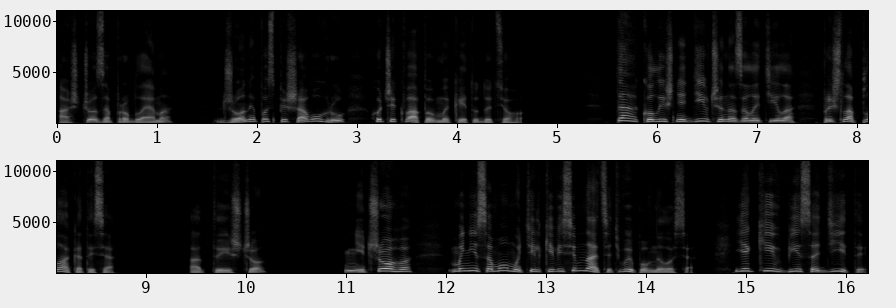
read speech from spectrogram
А що за проблема? Джо не поспішав у гру, хоч і квапив Микиту до цього. Та колишня дівчина залетіла, прийшла плакатися. А ти що? Нічого, мені самому тільки 18 виповнилося. Які в біса діти?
